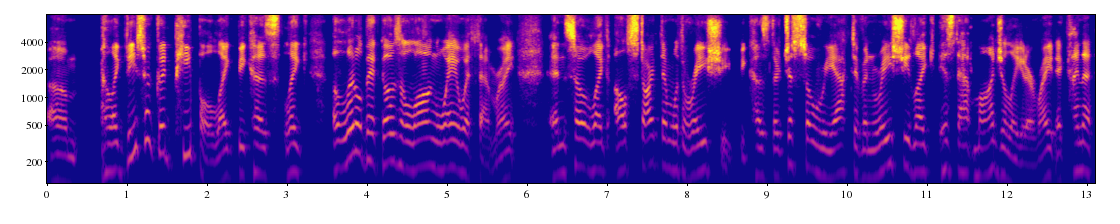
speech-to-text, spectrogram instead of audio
Um, like these are good people like because like a little bit goes a long way with them right? And so like i'll start them with reishi because they're just so reactive. And reishi like is that modulator right? It kind of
